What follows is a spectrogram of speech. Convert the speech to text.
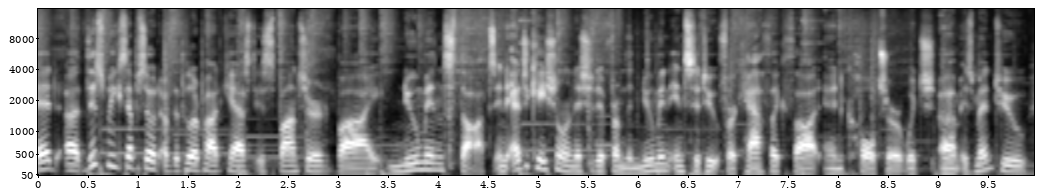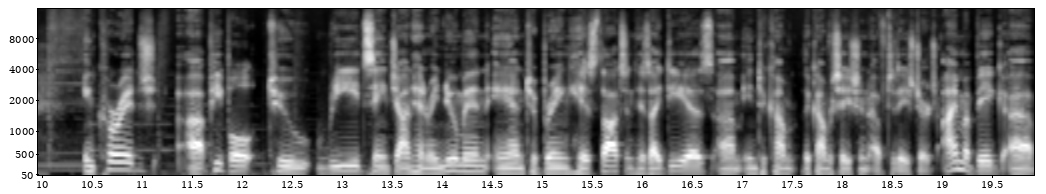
Ed, uh, this week's episode of the Pillar Podcast is sponsored by Newman's Thoughts, an educational initiative from the Newman Institute for Catholic Thought and Culture, which um, is meant to encourage uh, people to read St. John Henry Newman and to bring his thoughts and his ideas um, into com- the conversation of today's church. I'm a big uh,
